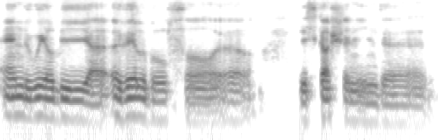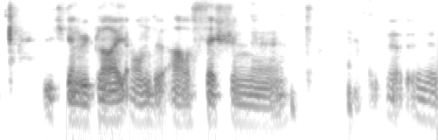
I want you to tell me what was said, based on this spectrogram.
And we'll be uh, available for uh, discussion in the, if you can reply on the our session uh, uh,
